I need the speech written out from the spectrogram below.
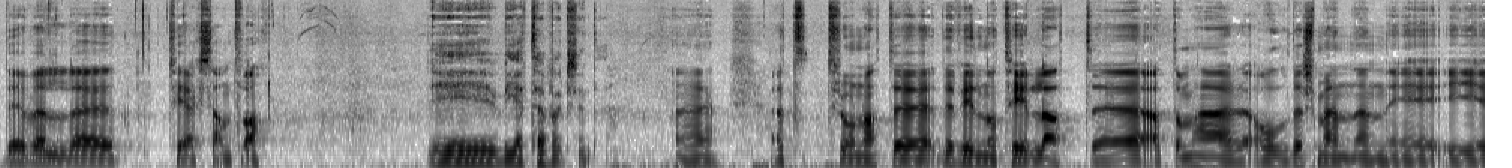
Det är väl eh, tveksamt va? Det vet jag faktiskt inte. Nej, jag tror nog att det, det vill nog till att, eh, att de här åldersmännen i, i,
